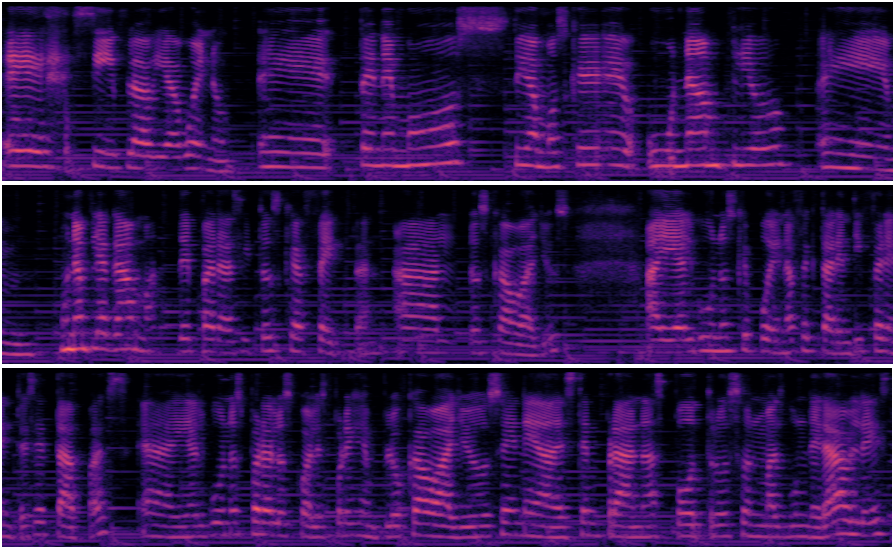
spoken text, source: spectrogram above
Eh, sí, Flavia, bueno, eh, tenemos, digamos que un amplio, una amplia gama de parásitos que afectan a los caballos. Hay algunos que pueden afectar en diferentes etapas. Hay algunos para los cuales, por ejemplo, caballos en edades tempranas, potros, son más vulnerables.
